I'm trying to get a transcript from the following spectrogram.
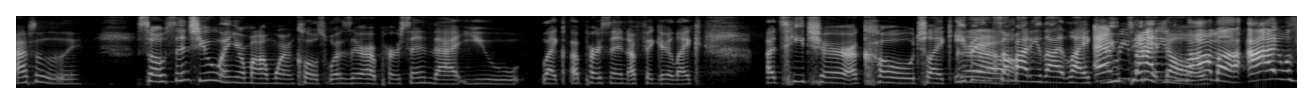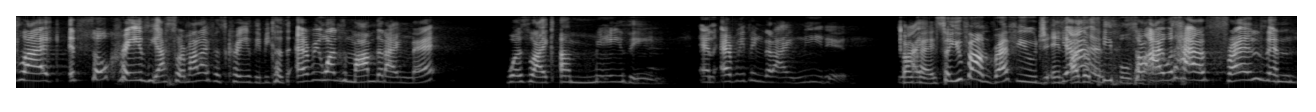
Absolutely. So since you and your mom weren't close, was there a person that you like a person, a figure like a teacher, a coach, like even somebody that like you didn't know? mama. I was like, it's so crazy. I swear, my life is crazy because everyone's mom that I met was like amazing and everything that I needed. Like, Okay, so you found refuge in Yes. other people's. So I would have friends in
